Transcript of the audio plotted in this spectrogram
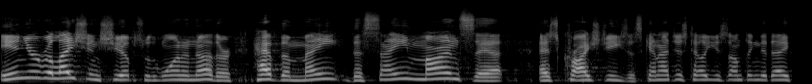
In your relationships with one another, have the, main, the same mindset as Christ Jesus. Can I just tell you something today?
